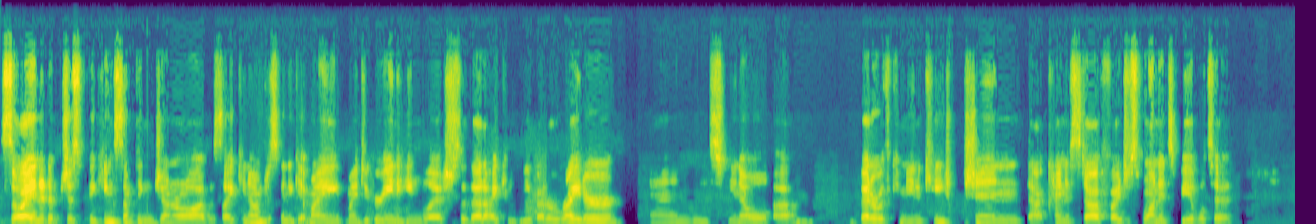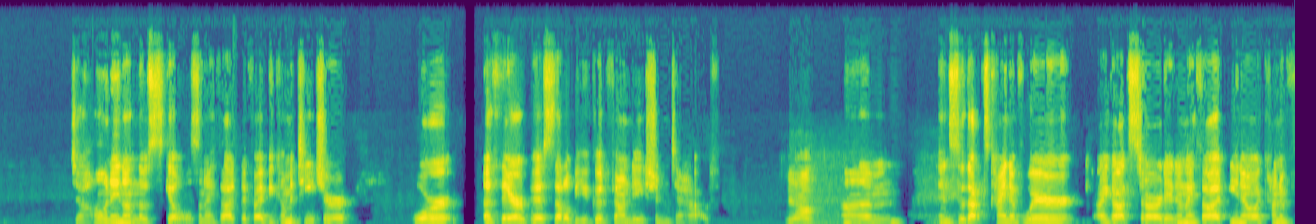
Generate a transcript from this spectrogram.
so i ended up just picking something general i was like you know i'm just going to get my my degree in english so that i can be a better writer and you know um, better with communication that kind of stuff i just wanted to be able to to hone in on those skills and i thought if i become a teacher or a therapist that'll be a good foundation to have Yeah. Um, and so that's kind of where I got started. And I thought, you know, I kind of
